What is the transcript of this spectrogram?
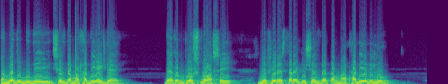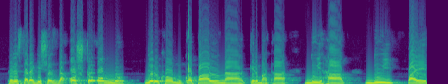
আমরা যে বুঝি সেজদা মাথা দিয়েই দেয়। এখন প্রশ্ন আসে যে ফেরেস্তারা কি সেজদা তা মাথা দিয়ে দিল? ফেরেস্তারা কি সেজদা অষ্ট অঙ্গ, যেরকম কপাল, নাকের মাথা, দুই হাত, দুই পায়ের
